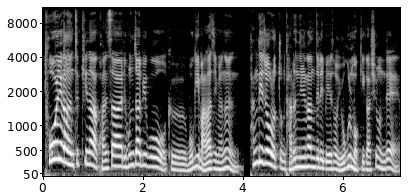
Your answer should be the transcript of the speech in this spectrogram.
토일간은 특히나 관살이 혼잡이고 그 목이 많아지면은 상대적으로 좀 다른 일간들에 비해서 욕을 먹기가 쉬운데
